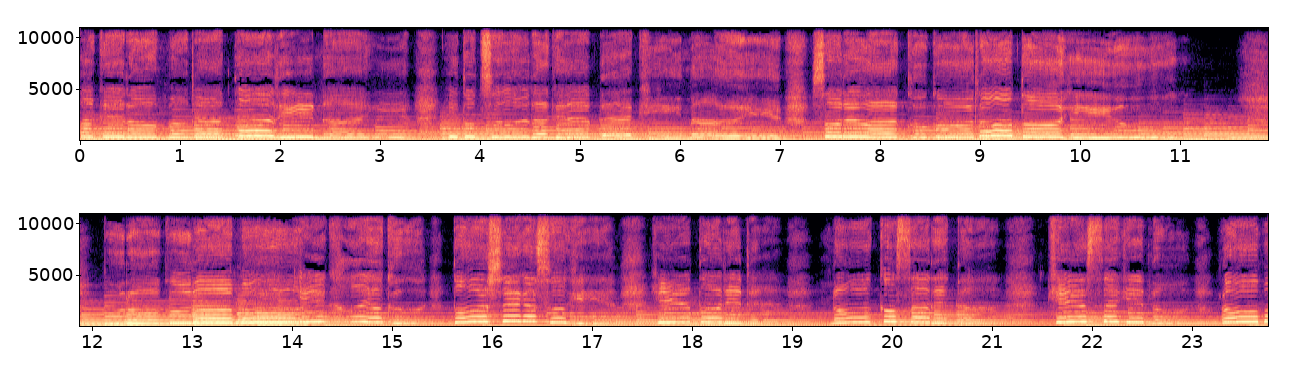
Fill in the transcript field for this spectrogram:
だけどまだ足りない。一つだけできない。それが過ぎ一人で残された奇跡のロボ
